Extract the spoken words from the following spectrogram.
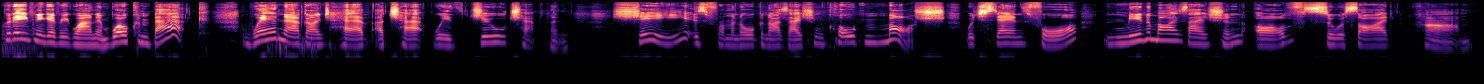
Good evening, everyone, and welcome back. We're now going to have a chat with Jill Chapman. She is from an organisation called MOSH, which stands for Minimisation of Suicide Harm.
